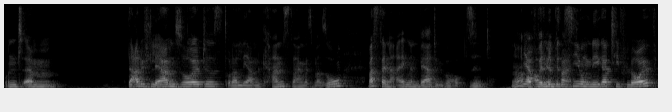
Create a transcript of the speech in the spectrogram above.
Und ähm, dadurch lernen solltest oder lernen kannst, sagen wir es mal so, was deine eigenen Werte überhaupt sind. Ne? Ja, Auch wenn eine Beziehung Fall. negativ läuft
